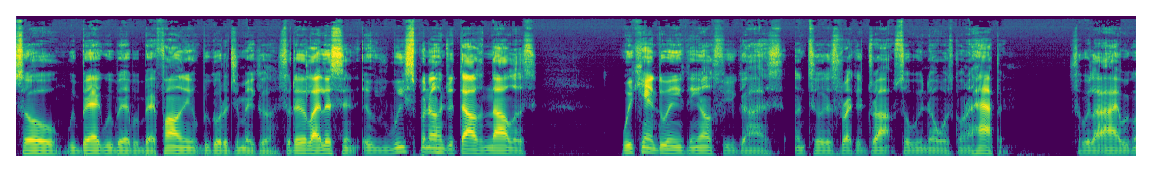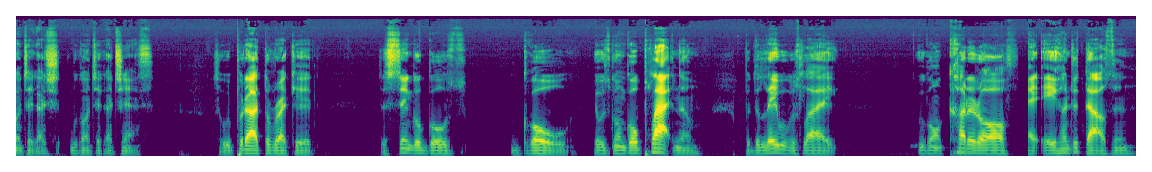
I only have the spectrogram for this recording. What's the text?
So we beg, we beg, we beg. Finally, we go to Jamaica. So they're like, listen, if we spend hundred thousand dollars, we can't do anything else for you guys until this record drops, so we know what's going to happen. So we're like, all right, we're gonna take our sh- we're gonna take our chance. So we put out the record. The single goes gold. It was gonna go platinum, but the label was like, we're gonna cut it off at eight hundred thousand,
